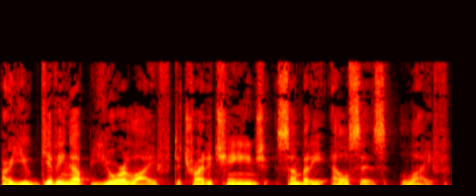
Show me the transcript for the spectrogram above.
Are you giving up your life to try to change somebody else's life?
